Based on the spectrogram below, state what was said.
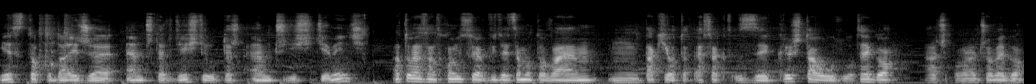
Jest to bodajże M40 lub też M39. Natomiast na końcu, jak widać, zamontowałem mm, taki oto efekt z kryształu złotego, a raczej pomarańczowego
